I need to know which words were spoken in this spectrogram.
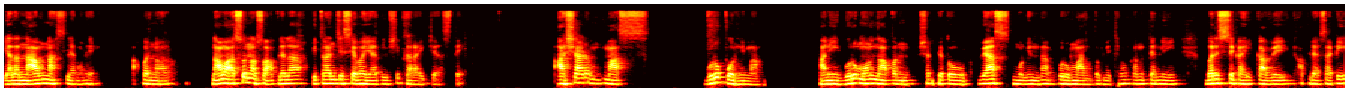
याला नाव नसल्यामुळे आपण नाव असो नसो आपल्याला इतरांची सेवा या दिवशी करायची असते. आषाढ मास गुरुपौर्णिमा आणि गुरु म्हणून आपण शक्यतो व्यास मुनींना गुरु मानतो मित्र कारण त्यांनी बरेचसे काही काव्ये आपल्यासाठी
